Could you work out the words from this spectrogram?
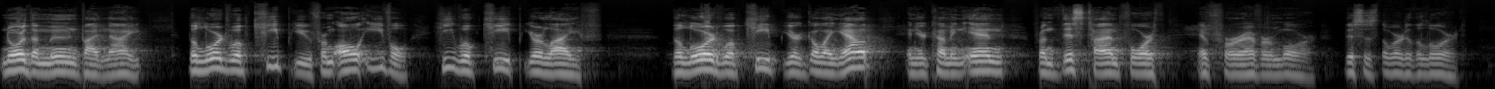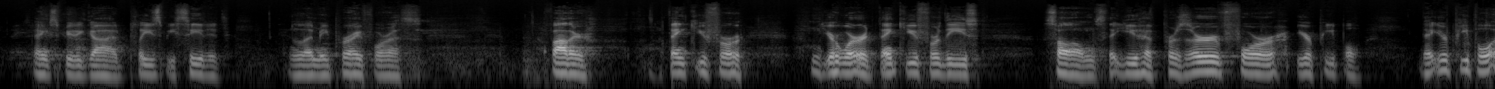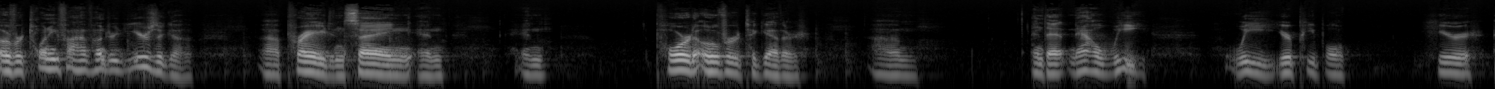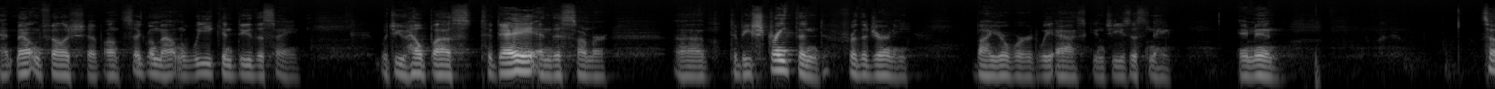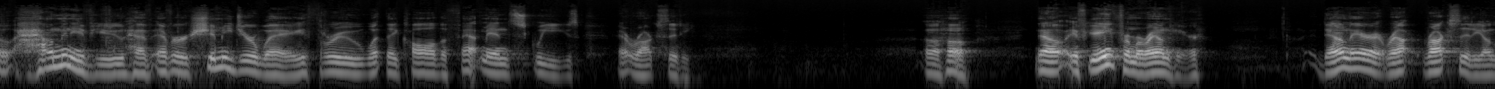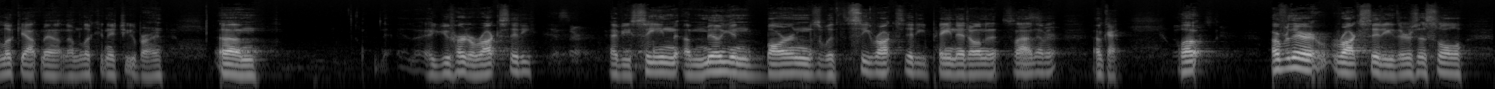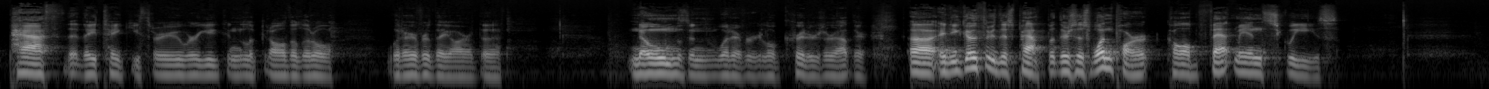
nor the moon by night. The Lord will keep you from all evil. He will keep your life. The Lord will keep your going out and your coming in from this time forth and forevermore. This is the word of the Lord. Thanks be to God. Please be seated and let me pray for us. Father, thank you for your word. Thank you for these psalms that you have preserved for your people that your people over 2,500 years ago uh, prayed and sang and, and pored over together. Um, and that now we, we, your people here at Mountain Fellowship on Signal Mountain, we can do the same. Would you help us today and this summer uh, to be strengthened for the journey by your word, we ask in Jesus' name. Amen. So, how many of you have ever shimmied your way through what they call the Fat Man Squeeze at Rock City? Uh huh. Now, if you ain't from around here, down there at Rock, City on Lookout Mountain, I'm looking at you, Brian. Um, you heard of Rock City? Yes, sir. Have you seen a million barns with See Rock City painted on the side of it? Okay. Well, over there at Rock City, there's this little path that they take you through where you can look at all the little, whatever they are, the gnomes and whatever little critters are out there. Uh, and you go through this path, but there's this one part called Fat Man Squeeze.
